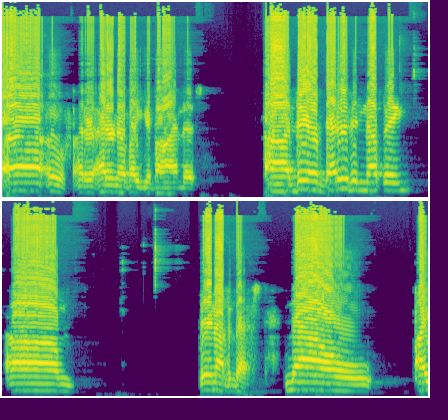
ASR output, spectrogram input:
oh, I don't, I don't know if I can get behind this. Uh, they are better than nothing. Um, they're not the best. Now, I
